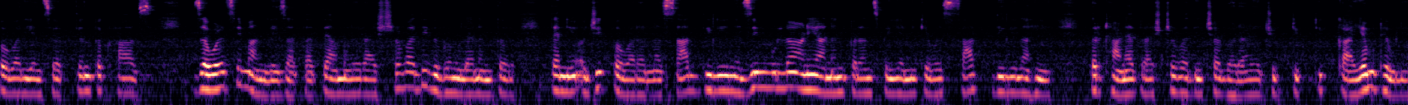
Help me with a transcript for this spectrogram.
पवार यांचे अत्यंत खास. जवळचे मानले जातात. त्यामुळे राष्ट्रवादी दुभंगल्यानंतर त्यांनी अजित पवारांना साथ दिली. नजीम मुल्ला आणि आनंद परांजपे यांनी केवळ साथ दिली नाही तर ठाण्यात राष्ट्रवादीच्या घड्याळाची टिकटिक कायम ठेवली.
